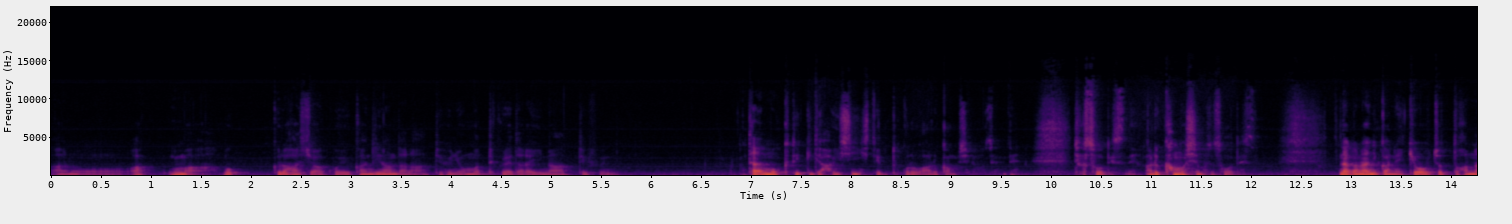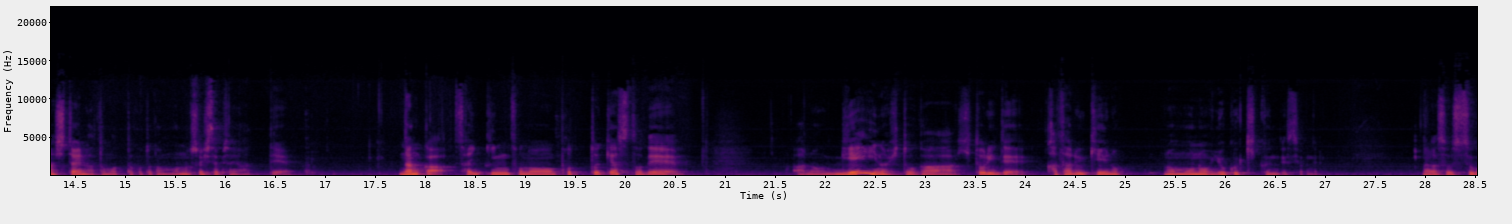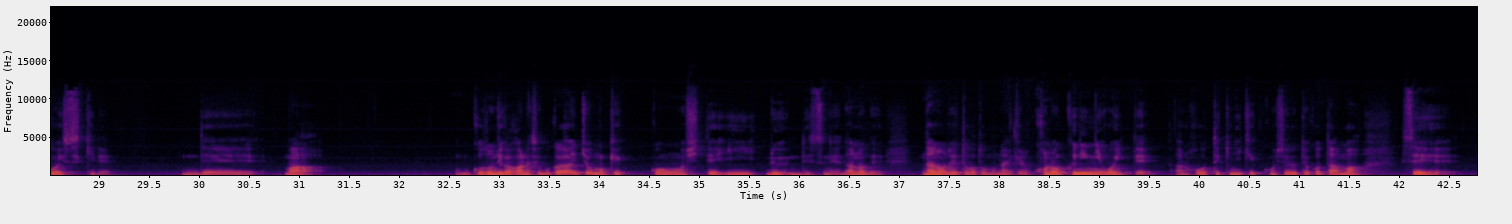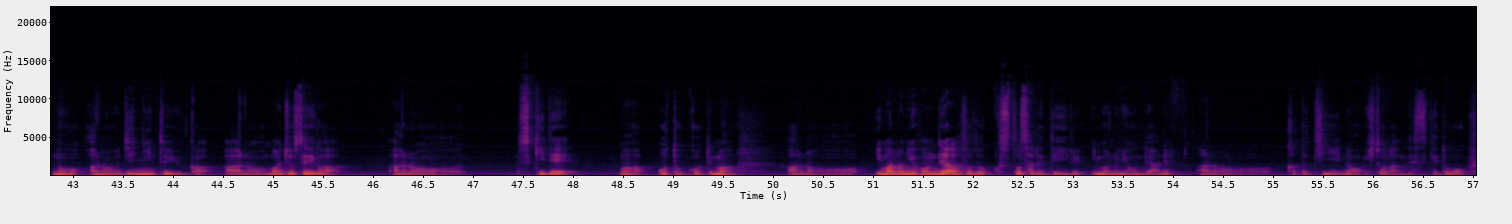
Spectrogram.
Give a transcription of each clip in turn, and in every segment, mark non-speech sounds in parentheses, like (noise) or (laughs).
あのあ今僕倉橋はこういう感じなんだなっていうふうに思ってくれたらいいなっていうふうにただ目的で配信してるところはあるかもしれませんね。てかそうですねあるかもしれませんそうです。なんか何かね今日ちょっと話したいなと思ったことがものすごい久々にあってなんか最近そのポッドキャストであのゲイの人が一人で語る系ののものをよく聞くんですよね。なんかそれすごい好きで。でまあご存知か分かんないですけど僕は一応もう結婚をしているんですね。なのでなのでってこともないけどこの国においてあの法的に結婚してるということはまあ性のあの人任というかあの、まあ、女性があの好きで、まあ、男ってまああの今の日本ではオーソドックスとされている今の日本ではねあの形の人なんですけど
